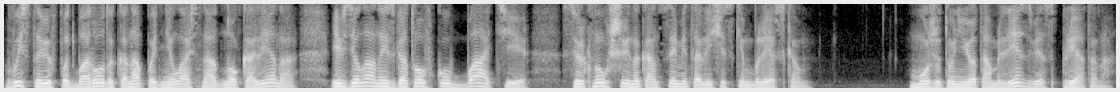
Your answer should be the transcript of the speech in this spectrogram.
Выставив подбородок, она поднялась на одно колено и взяла на изготовку бати, сверкнувшие на конце металлическим блеском. Может, у нее там лезвие спрятано?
